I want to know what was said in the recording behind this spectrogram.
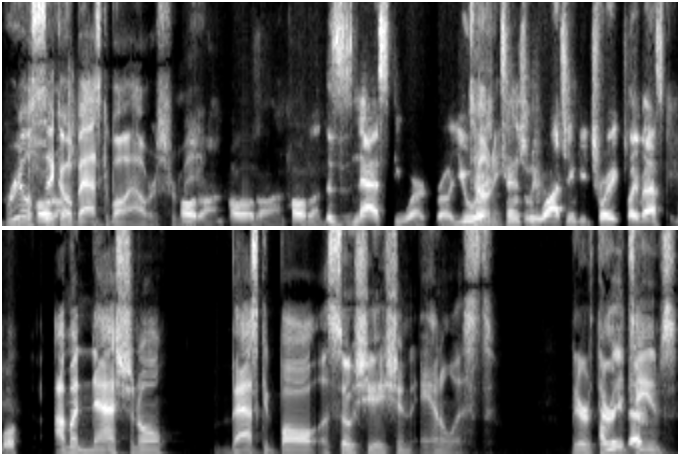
real Hold sicko on. basketball hours for me. hold on, hold on, hold on. This is nasty work, bro. You were intentionally watching Detroit play basketball. I'm a National Basketball Association analyst. There are 30 mean, that- teams,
